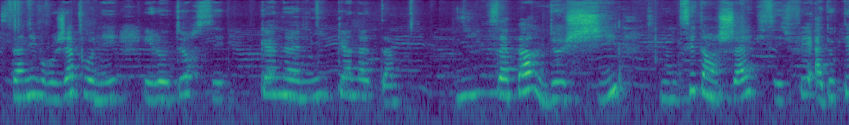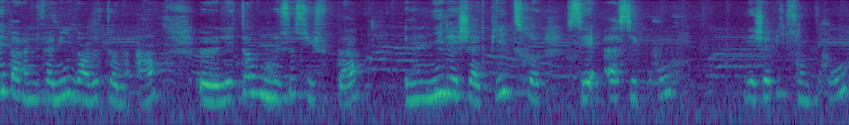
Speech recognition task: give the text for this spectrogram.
C'est un livre japonais et l'auteur c'est Kanami Kanata. Ça parle de Shi. C'est un chat qui s'est fait adopter par une famille dans le tome 1. Euh, les tomes ne se suivent pas, ni les chapitres. C'est assez court. Les chapitres sont courts.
